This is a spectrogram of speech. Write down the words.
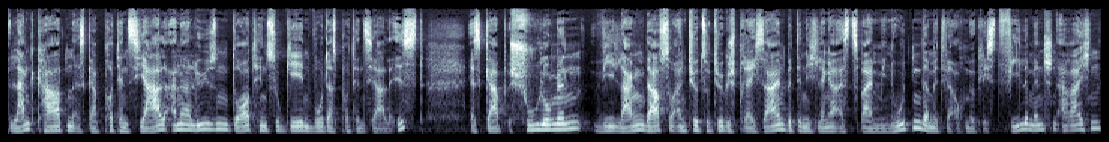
Landkarten, es gab Potenzialanalysen, dorthin zu gehen, wo das Potenzial ist. Es gab Schulungen, wie lang darf so ein Tür-zu-Tür-Gespräch sein? Bitte nicht länger als zwei Minuten, damit wir auch möglichst viele Menschen erreichen.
